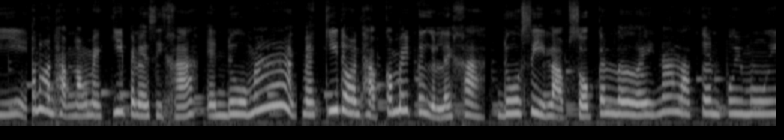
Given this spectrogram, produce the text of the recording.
ดี ก็นอนทับน้องแม็กกี้ไปเลยสิคะ เอ็นดูมาก แม็กกี้โดนทับก็ไม่ตื่นเลยค่ะ ดูสิหลับซบกันเลย น่ารักเกินปุยมุย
